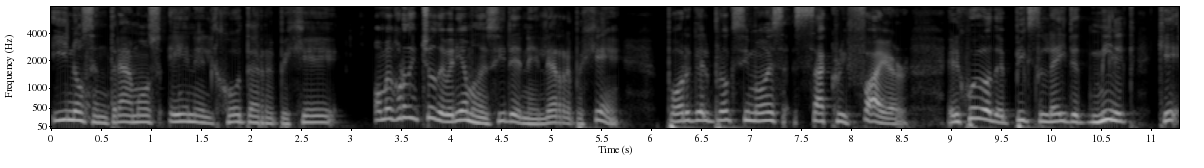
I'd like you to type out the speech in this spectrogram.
y nos centramos en el JRPG o mejor dicho deberíamos decir en el RPG, porque el próximo es Sacrifier, el juego de Pixelated Milk que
